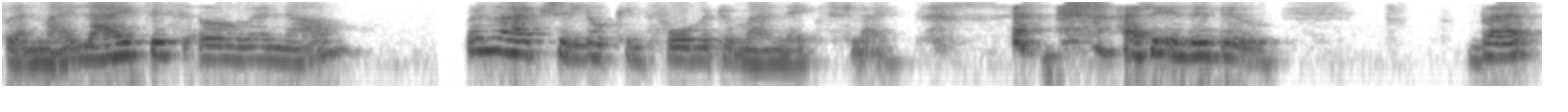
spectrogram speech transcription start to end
when my life is over now, when I'm actually looking forward to my next life. I really do. But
